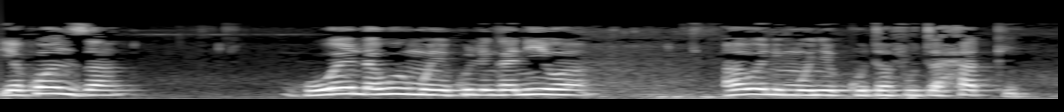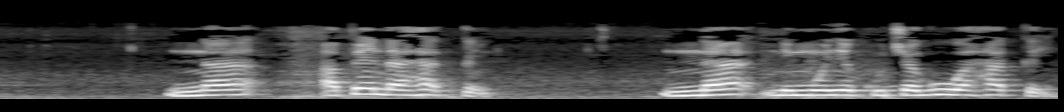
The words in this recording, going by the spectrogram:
ya kwanza huenda huyu mwenye kulinganiwa awe ni mwenye kutafuta haki na apenda haki na ni mwenye kuchagua haki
